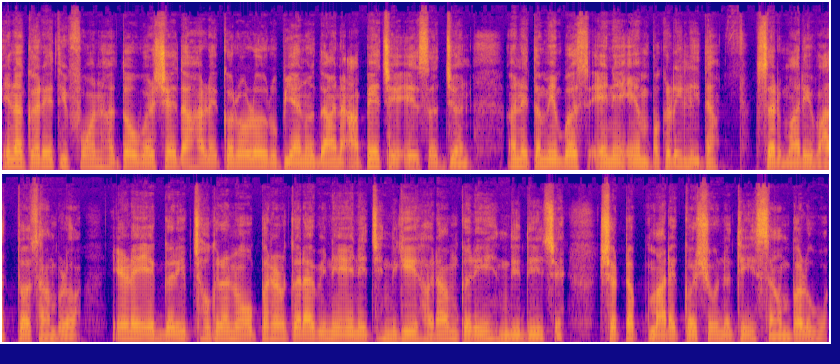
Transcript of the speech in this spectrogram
એના ઘરેથી ફોન હતો. વર્ષે દહાડે કરોડો રૂપિયાનું દાન આપે છે એ સજ્જન. અને તમે બસ એને એમ પકડી લીધા. સર, મારી વાત તો સાંભળો. એણે એક ગરીબ છોકરાનું અપહરણ કરાવીને એની જિંદગી હરામ કરી દીધી છે. શટઅપ મારે કશું નથી સાંભળવું.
